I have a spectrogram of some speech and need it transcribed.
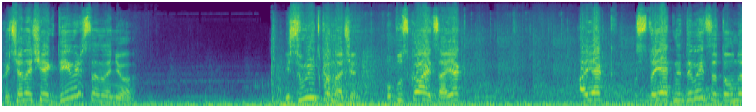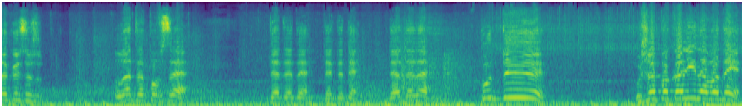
Хоча наче як дивишся на нього. І швидко, наче, опускається, а як. А як стоять не дивиться, то воно якось ледве повзе. Де-де-де, де-де-де, де-де-де. Куди? Уже по коліна води.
